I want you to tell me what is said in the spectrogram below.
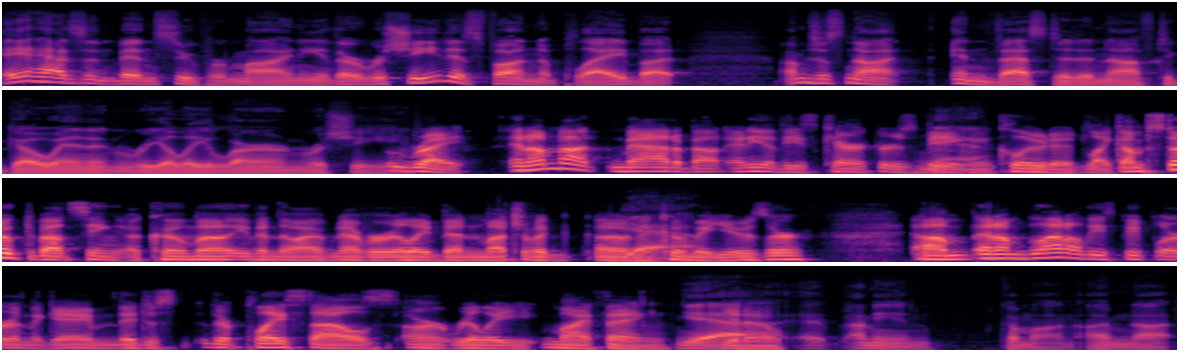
It hasn't been super mine either. Rashid is fun to play, but I'm just not invested enough to go in and really learn Rashid. Right. And I'm not mad about any of these characters being included. Like I'm stoked about seeing Akuma, even though I've never really been much of a an Yeah. Akuma user. Um, and I'm glad all these people are in the game. They just their play styles aren't really my thing. Yeah, You know. I mean, come on. I'm not.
